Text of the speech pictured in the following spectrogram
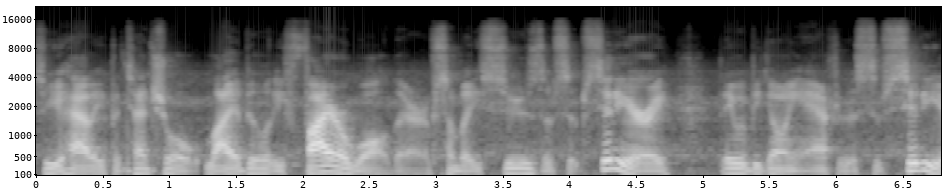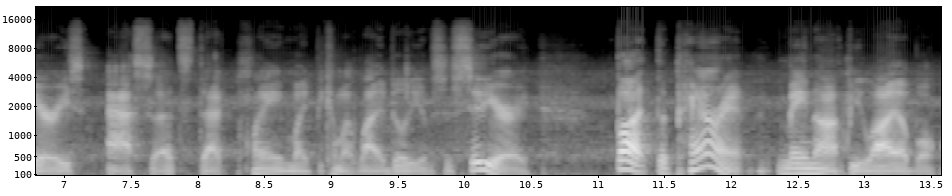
So you have a potential liability firewall there. If somebody sues the subsidiary, they would be going after the subsidiary's assets. That claim might become a liability of a subsidiary. But the parent may not be liable.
